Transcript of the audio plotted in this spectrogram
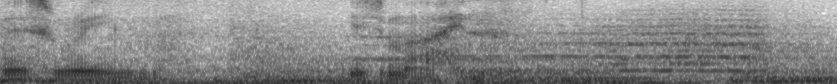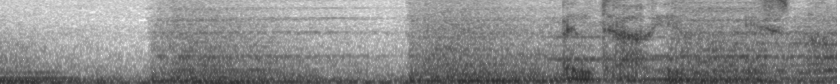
This ring is mine. And Talion is no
